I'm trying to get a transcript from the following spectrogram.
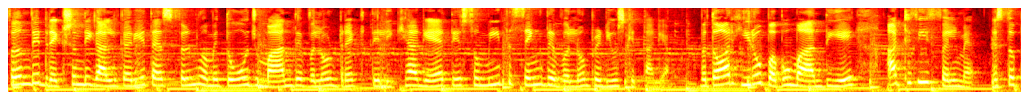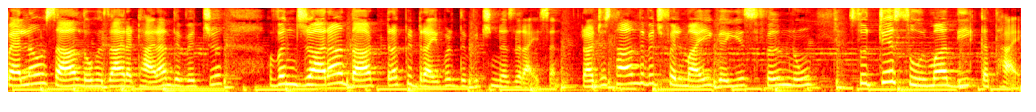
ਫਿਲਮ ਦੀ ਡਾਇਰੈਕਸ਼ਨ ਦੀ ਗੱਲ ਕਰੀਏ ਤਾਂ ਇਸ ਫਿਲਮ ਨੂੰ ਅਮਿਤੋਜ ਮਾਨ ਦੇ ਵੱਲੋਂ ਡਾਇਰੈਕਟ ਤੇ ਲਿਖਿਆ ਗਿਆ ਤੇ ਸੁਮੀਤ ਸਿੰਘ ਦੇ ਵੱਲੋਂ ਪ੍ਰੋਡਿਊਸ ਕੀਤਾ ਗਿਆ। ਬਤੌਰ ਹੀਰੋ ਬੱਬੂ ਮਾਨ ਦੀ ਇਹ 8ਵੀਂ ਫਿਲਮ ਹੈ। ਇਸ ਤੋਂ ਪਹਿਲਾਂ ਉਹ ਸਾਲ 2018 ਦੇ ਵਿੱਚ ਵੰਜਾਰਾ ਦਾ ਟਰੱਕ ਡਰਾਈਵਰ ਦੇ ਵਿੱਚ ਨਜ਼ਰ ਆਏ ਸਨ। ਰਾਜਸਥਾਨ ਦੇ ਵਿੱਚ ਫਿਲਮਾਈ ਗਈ ਇਸ ਫਿਲਮ ਨੂੰ ਸੁੱਚੇ ਸੂਰਮਾ ਦੀ ਕਥਾ ਹੈ,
